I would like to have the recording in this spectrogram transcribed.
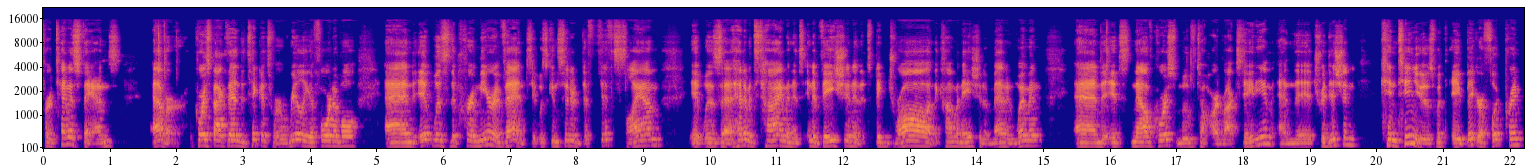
for tennis fans ever. Of course, back then the tickets were really affordable and it was the premier event. It was considered the fifth slam. It was ahead of its time and its innovation and its big draw and the combination of men and women. And it's now, of course, moved to Hard Rock Stadium, and the tradition continues with a bigger footprint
